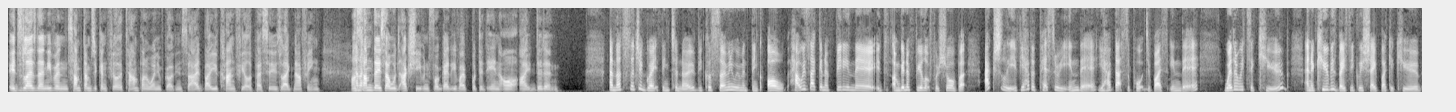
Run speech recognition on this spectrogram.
It's less than even sometimes you can feel a tampon when you've got inside, but you can't feel a pessary. is like nothing. On and some I, days, I would actually even forget if I put it in or I didn't. And that's such a great thing to know because so many women think, oh, how is that going to fit in there? It's, I'm going to feel it for sure. But actually, if you have a pessary in there, you have that support device in there, whether it's a cube, and a cube is basically shaped like a cube,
